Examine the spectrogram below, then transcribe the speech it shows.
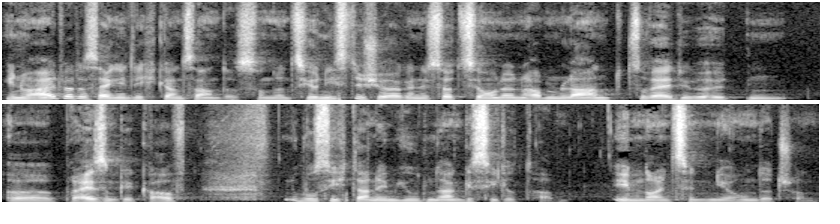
In Wahrheit war das eigentlich ganz anders, sondern zionistische Organisationen haben Land zu weit überhöhten äh, Preisen gekauft, wo sich dann im Juden angesiedelt haben, im 19. Jahrhundert schon.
